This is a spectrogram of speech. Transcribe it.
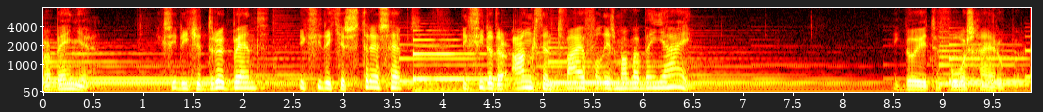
Waar ben je? Ik zie dat je druk bent. Ik zie dat je stress hebt. Ik zie dat er angst en twijfel is, maar waar ben jij? Ik wil je tevoorschijn roepen.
